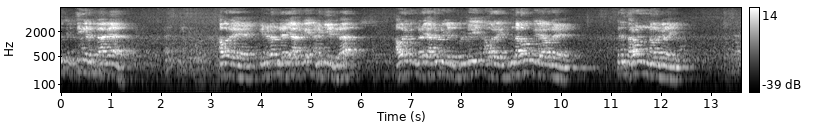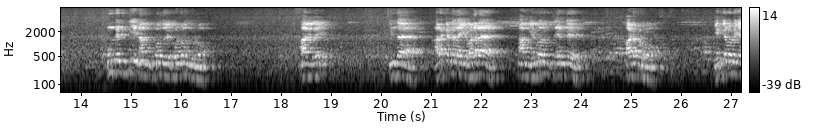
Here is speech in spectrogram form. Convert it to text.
சிறு விஷயங்களுக்காக அவர் என்னிடம் நிறைய அணுகி அணுகியிருக்கிறார் அவருக்கும் நிறைய அறிவுரைகள் சொல்லி அவர் இந்த அளவுக்கு அவர் திரு சரவணன் அவர்களை முன்னிறுத்தி நாம் இப்போது கொண்டு வந்துள்ளோம். ஆகவே இந்த அறக்கட்டளை வளர நாம் எல்லோரும் சேர்ந்து பாடுபடுவோம் எங்களுடைய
